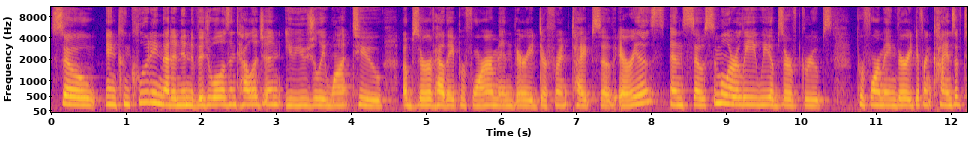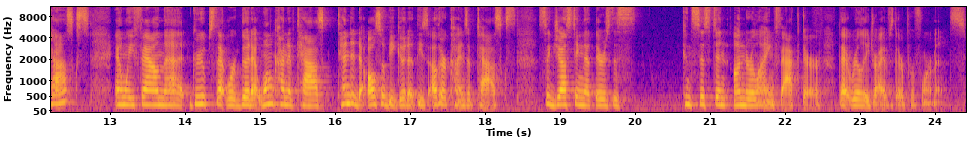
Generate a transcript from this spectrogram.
So in concluding that an individual is intelligent, you usually want to observe how they perform in very different types of areas. And so similarly, we observed groups performing very different kinds of tasks. And we found that groups that were good at one kind of task tended to also be good at these other kinds of tasks, suggesting that there's this consistent underlying factor that really drives their performance.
